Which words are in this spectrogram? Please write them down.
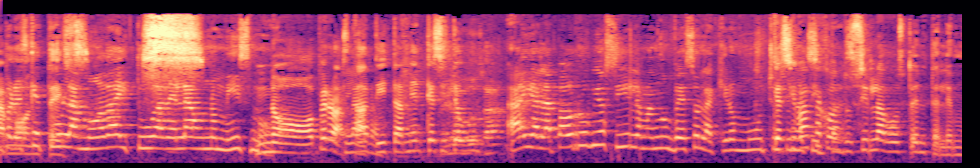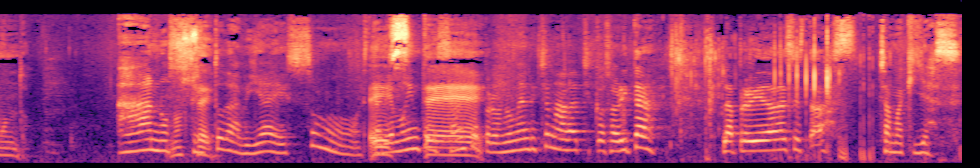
No, pero es que tú la moda y tú Adela uno mismo. No, pero hasta Claro. a ti también, que si te gusta. Ay, a la Pau Rubio sí, le mando un beso, la quiero mucho. Que si vas a conducir la voz en Telemundo. Ah, no, No sé, sé. todavía eso. Estaría muy Este- interesante, pero no me han dicho nada, chicos. Ahorita la prioridad es estas chamaquillas.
